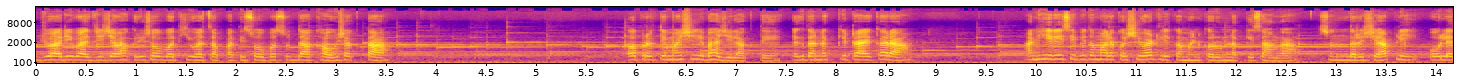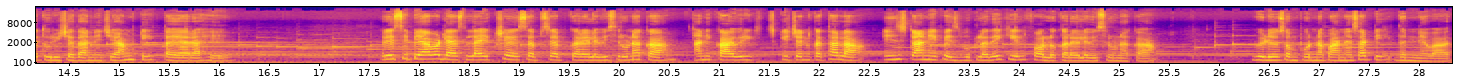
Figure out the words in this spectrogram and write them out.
ज्वारी बाजरीच्या भाकरीसोबत किंवा चपातीसोबत सुद्धा खाऊ शकता. अप्रतिम अशी ही भाजी लागते. एकदा नक्की ट्राय करा. आणि ही रेसिपी तुम्हाला कशी वाटली कमेंट करून नक्की सांगा. सुंदर अशी आपली ओल्या तुरीच्या दाण्याची आमटी तयार आहे. रेसिपी आवडल्यास लाईक शेअर सबस्क्राईब करायला विसरू नका. आणि कावेरी किचन कथाला इन्स्टा आणि फेसबुकला देखील फॉलो करायला विसरू नका. व्हिडिओ संपूर्ण पाहण्यासाठी धन्यवाद.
